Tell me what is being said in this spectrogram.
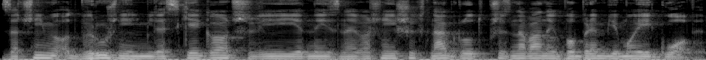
Zacznijmy od wyróżnień Mileskiego, czyli jednej z najważniejszych nagród przyznawanych w obrębie mojej głowy.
